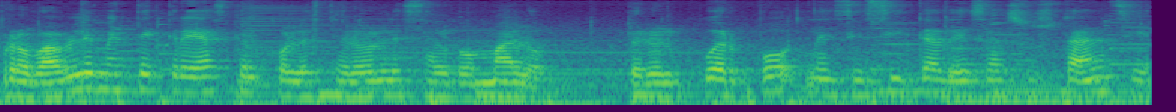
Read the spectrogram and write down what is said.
Probablemente creas que el colesterol es algo malo, pero el cuerpo necesita de esa sustancia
